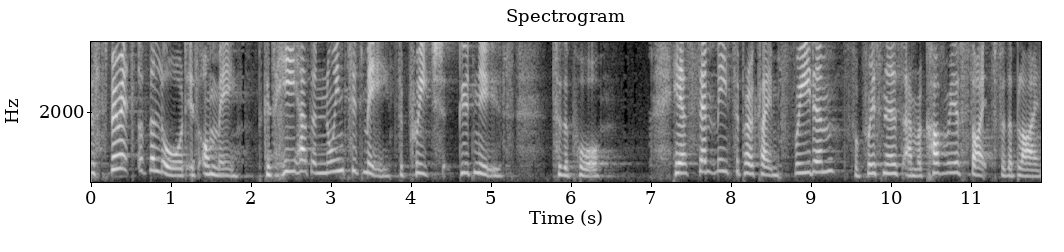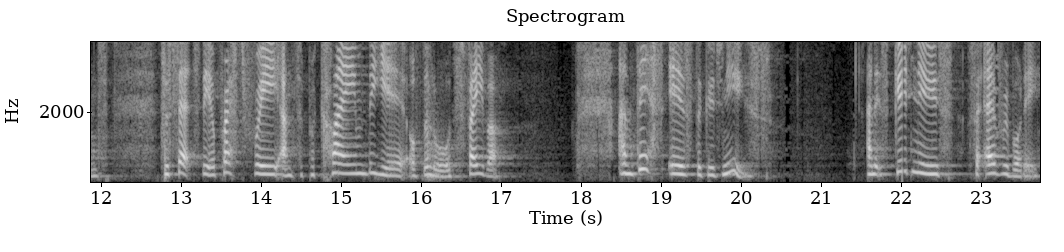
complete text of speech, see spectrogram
Spirit of the Lord is on me because he has anointed me to preach good news to the poor. He has sent me to proclaim freedom for prisoners and recovery of sight for the blind, to set the oppressed free and to proclaim the year of the Lord's favour. And this is the good news. And it's good news for everybody.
